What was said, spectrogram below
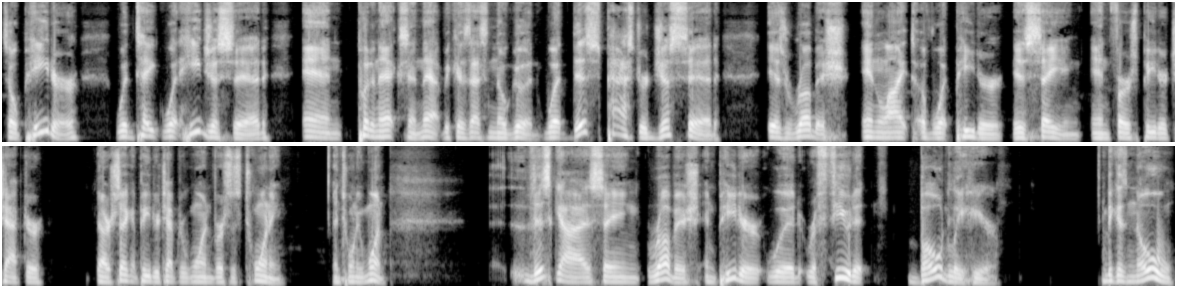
So Peter would take what he just said and put an X in that because that's no good. What this pastor just said is rubbish in light of what Peter is saying in First Peter chapter or Second Peter chapter one verses twenty and twenty one. This guy is saying rubbish, and Peter would refute it boldly here because no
